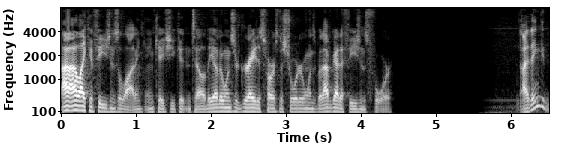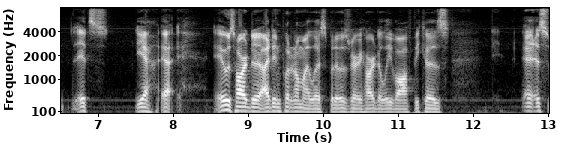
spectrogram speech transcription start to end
I like Ephesians a lot. In, in case you couldn't tell, the other ones are great as far as the shorter ones, but I've got Ephesians four. I think it's yeah. It was hard to. I didn't put it on my list, but it was very hard to leave off because as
